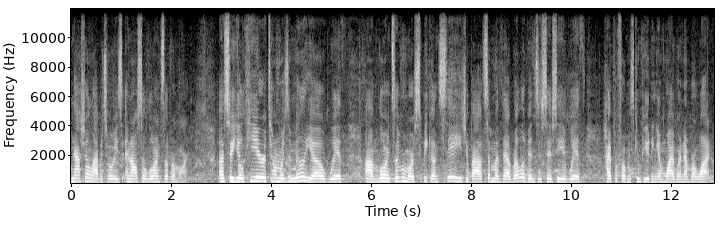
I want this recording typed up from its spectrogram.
National Laboratories and also Lawrence Livermore. Uh, so you'll hear Tom Rosamilia with um, Lawrence Livermore speak on stage about some of the relevance associated with high performance computing and why we're number one.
